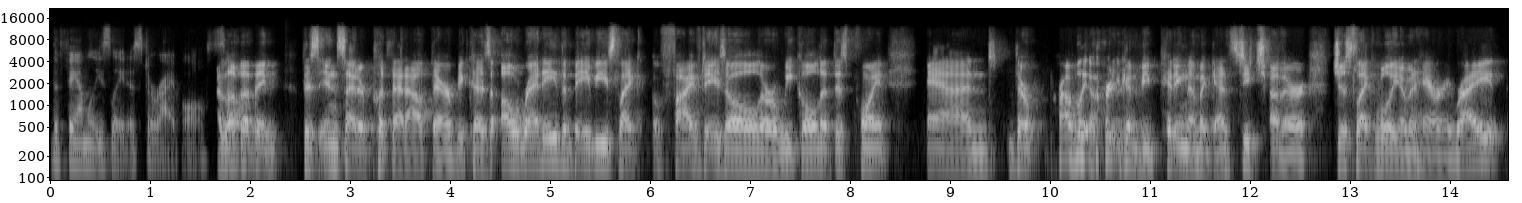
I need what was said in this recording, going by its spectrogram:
the family's latest arrival. So. I love that they this insider put that out there because already the baby's like five days old or a week old at this point, and they're probably already going to be pitting them against each other, just like William and Harry, right?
